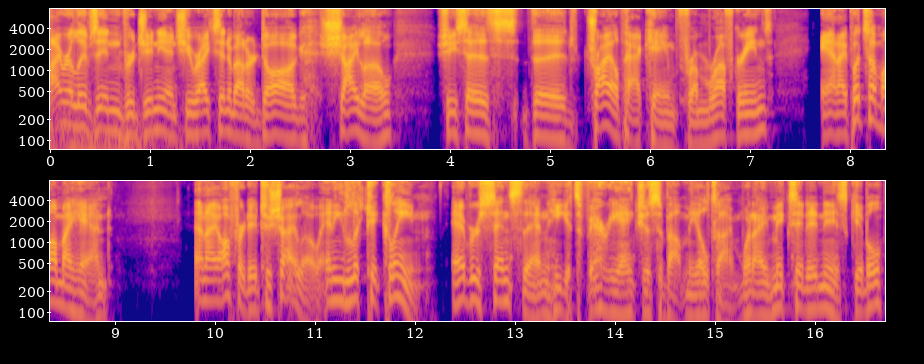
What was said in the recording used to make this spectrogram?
Ira lives in Virginia and she writes in about her dog, Shiloh. She says the trial pack came from Ruff Greens and I put some on my hand and I offered it to Shiloh and he licked it clean. Ever since then, he gets very anxious about mealtime. When I mix it in his kibble,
